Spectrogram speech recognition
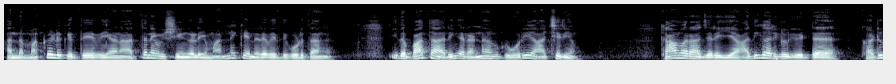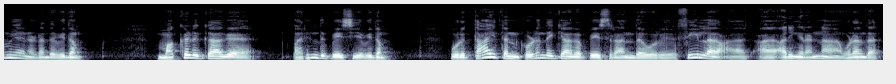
அந்த மக்களுக்கு தேவையான அத்தனை விஷயங்களையும் அன்னைக்கே நிறைவேற்றி கொடுத்தாங்க. இதை பார்த்த அறிஞர் அண்ணாவுக்கு ஒரே ஆச்சரியம். காமராஜர் ஐயா அதிகாரிகள்கிட்ட கடுமையாக நடந்த விதம் மக்களுக்காக பரிந்து பேசிய விதம் ஒரு தாய் தன் குழந்தைக்காக பேசுகிற அந்த ஒரு ஃபீலை அறிஞர் அண்ணா உணர்ந்தார்.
